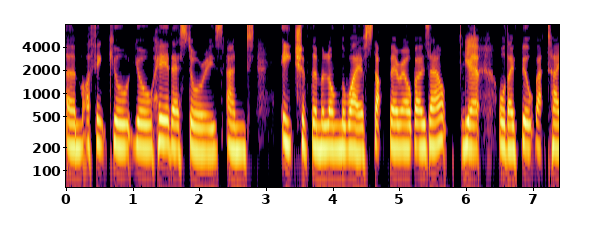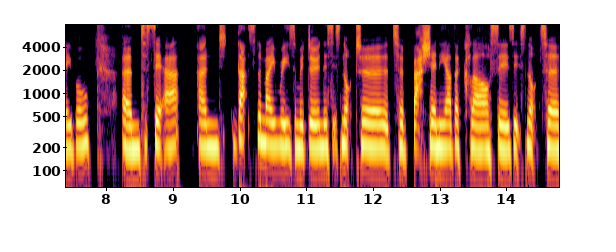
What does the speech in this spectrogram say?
um, I think you'll you'll hear their stories and each of them along the way have stuck their elbows out. Yeah. Or they've built that table um, to sit at. And that's the main reason we're doing this. It's not to to bash any other classes. It's not to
